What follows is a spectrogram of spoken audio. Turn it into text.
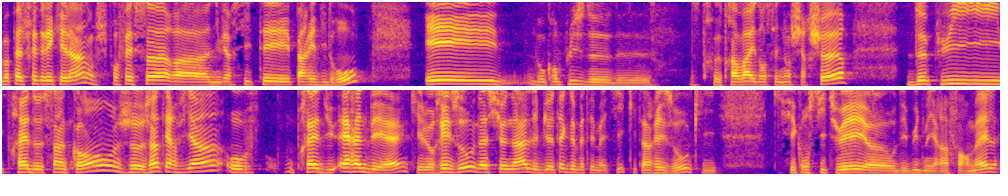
m'appelle Frédéric Hélin, donc je suis professeur à l'université Paris Diderot. Et donc en plus de, de, de travail d'enseignant-chercheur, depuis près de cinq ans, j'interviens auprès du RNBM, qui est le réseau national des bibliothèques de mathématiques, qui est un réseau qui, s'est constitué euh, au début de manière informelle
